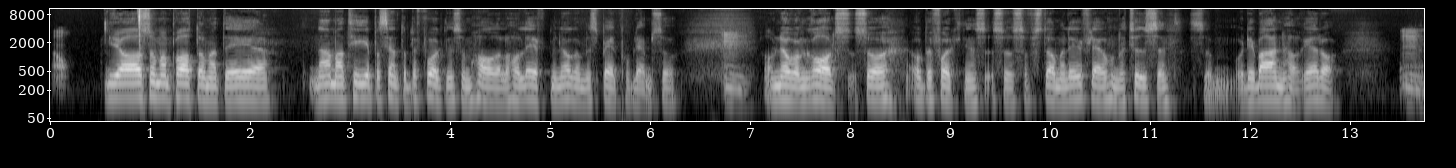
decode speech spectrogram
ja. Ja, som man pratar om att det är närmare 10 procent av befolkningen som har eller har levt med någon med spelproblem så mm. av någon grad så, av befolkningen så, så, så, förstår man det är flera hundratusen som, och det är bara anhöriga då. Mm.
